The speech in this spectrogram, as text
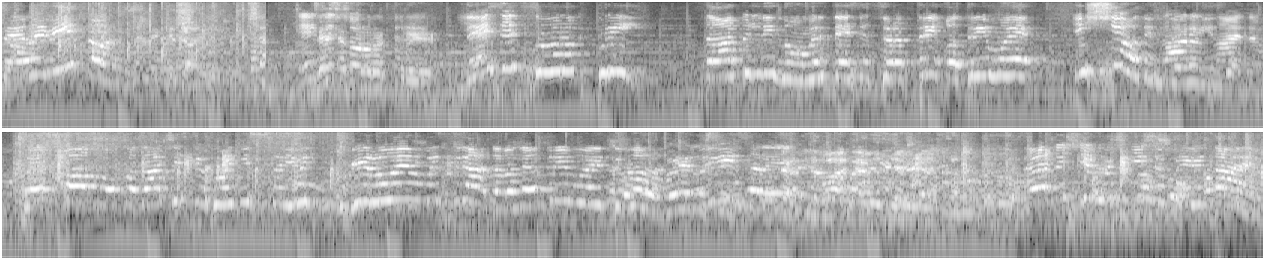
телевізор 1043. 1043. Табельний номер 1043 отримує іще один Зараз телевізор. знайдемо. Без Павло подачі сьогодні стають героями свята. Вони отримують два телевізори. Давайте ще гучніше привітаємо.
